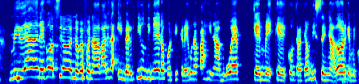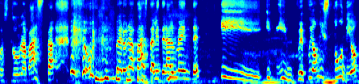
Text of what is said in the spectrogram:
mi idea de negocio no me fue nada válida. Invertí un dinero porque creé una página web que, me, que contraté a un diseñador que me costó una pasta, pero una pasta literalmente y, y, fui a un estudio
